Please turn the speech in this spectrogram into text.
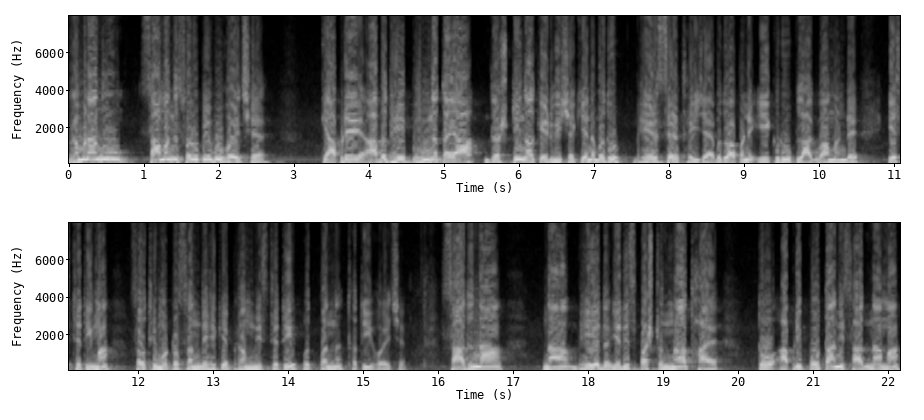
ભ્રમણાનું સામાન્ય સ્વરૂપ એવું હોય છે કે આપણે આ બધી ભિન્નતયા દ્રષ્ટિ ન કેળવી શકીએ અને બધું ભેળસેળ થઈ જાય, બધું આપણને એકરૂપ લાગવા માંડે એ સ્થિતિમાં સૌથી મોટો સંદેહ કે ભ્રમની સ્થિતિ ઉત્પન્ન થતી હોય છે. સાધનાના ભેદ યદિ સ્પષ્ટ ન થાય, તો આપણી પોતાની સાધનામાં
